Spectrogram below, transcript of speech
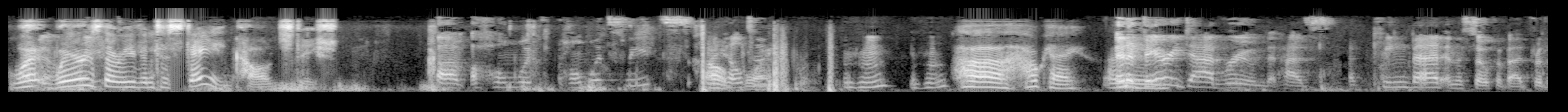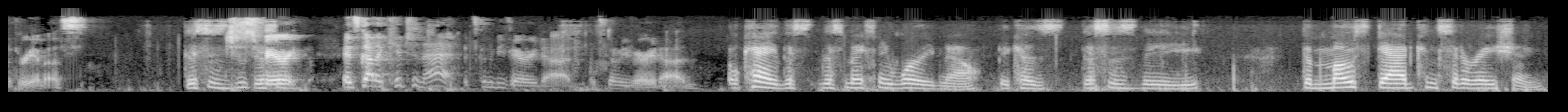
what? Yeah, where right. is there even to stay in College Station? Um, a Homewood Homewood Suites by Oh, Hilton. Hmm mm-hmm. Uh, okay. I And a very dad room that has a king bed and a sofa bed for the three of us. this is just this very. is- It's got a kitchenette. It's going to be very dad. It's going to be very dad. okay. This this makes me worried now because this is the the most dad consideration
